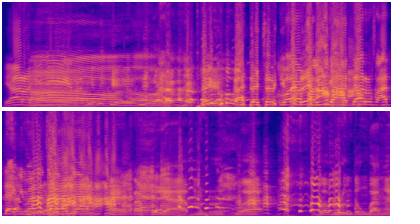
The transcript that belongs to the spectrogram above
Ya Radini, Ah, Radini. lo. Lo ada nggak? Tapi Iya. gue gak ada cerita. Lo yang paling nggak ada harus ada gimana caranya? Eh tapi ya menurut gua gua beruntung banget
